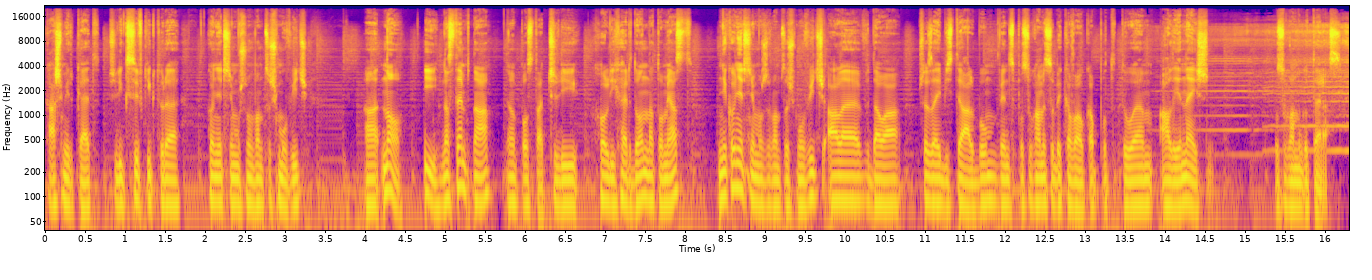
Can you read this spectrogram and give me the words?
Kashmir Cat, czyli ksywki, które koniecznie muszą wam coś mówić. No i następna e, postać, czyli Holly Herdon, natomiast niekoniecznie może wam coś mówić, ale wydała przezajebisty album, więc posłuchamy sobie kawałka pod tytułem Alienation. Posłuchamy go teraz.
